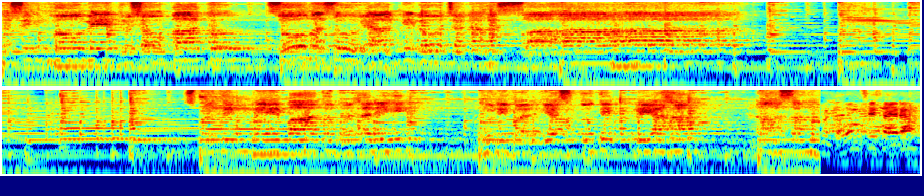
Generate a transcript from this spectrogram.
नृसिंहो मे दृशौ पातु सोमसूर्याग्निलोचनः स्वाहा ಪ್ರಿಯಃ. ಓಂ ಶ್ರೀ ಸಾಯಿರಾಮ್.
